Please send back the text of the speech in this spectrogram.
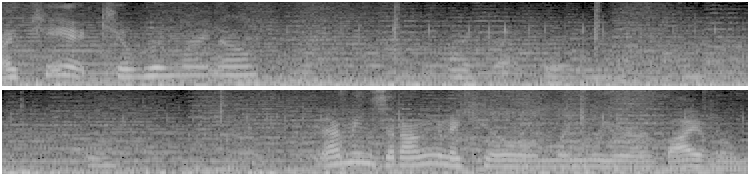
I can't kill him right now. I got you. That means that I'm gonna kill him when we revive him.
